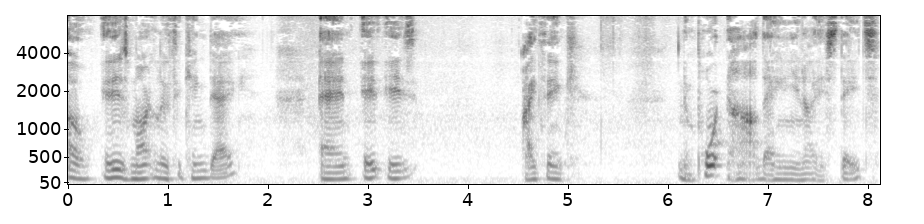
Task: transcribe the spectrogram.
oh, it is Martin Luther King Day, and it is, I think, an important holiday in the United States,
